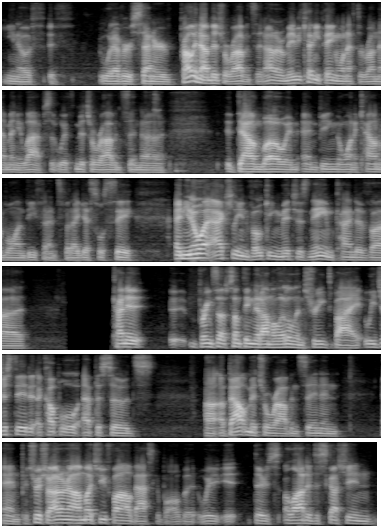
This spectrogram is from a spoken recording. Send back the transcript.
you know if if whatever center, probably not Mitchell Robinson. I don't know. Maybe Kenny Payne won't have to run that many laps with Mitchell Robinson uh, down low and, and being the one accountable on defense. But I guess we'll see. And you know what? Actually, invoking Mitch's name kind of uh, kind of uh, brings up something that I'm a little intrigued by. We just did a couple episodes uh, about Mitchell Robinson and and Patricia. I don't know how much you follow basketball, but we it, there's a lot of discussion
